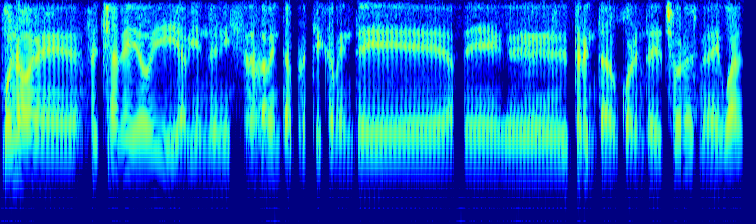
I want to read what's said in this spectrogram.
Bueno, eh, fecha de hoy, habiendo iniciado la venta prácticamente hace 30 eh, o 48 horas, me da igual,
